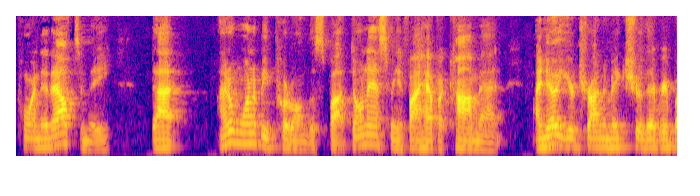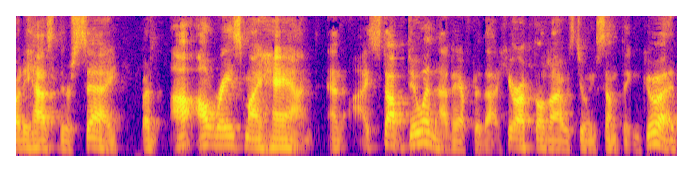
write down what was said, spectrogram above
pointed out to me that I don't want to be put on the spot. Don't ask me if I have a comment. I know you're trying to make sure that everybody has their say, but I'll, raise my hand. And I stopped doing that after that. Here, I thought I was doing something good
